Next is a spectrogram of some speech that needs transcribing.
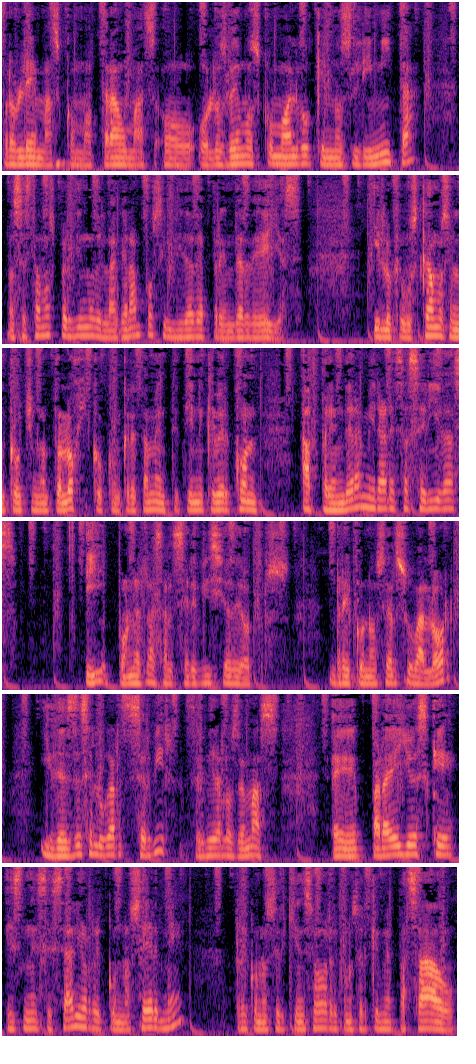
problemas, como traumas, o los vemos como algo que nos limita, nos estamos perdiendo de la gran posibilidad de aprender de ellas. Y lo que buscamos en el coaching ontológico concretamente tiene que ver con aprender a mirar esas heridas y ponerlas al servicio de otros, reconocer su valor y desde ese lugar servir, servir a los demás. Eh, para ello es que es necesario reconocerme, reconocer quién soy, reconocer qué me ha pasado,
